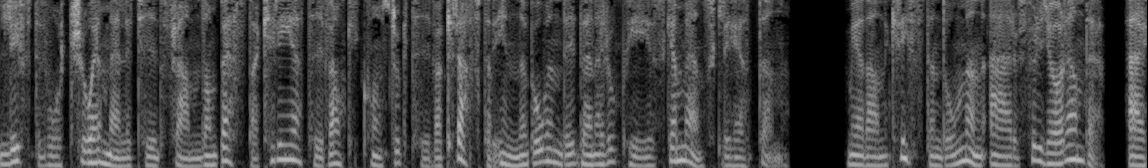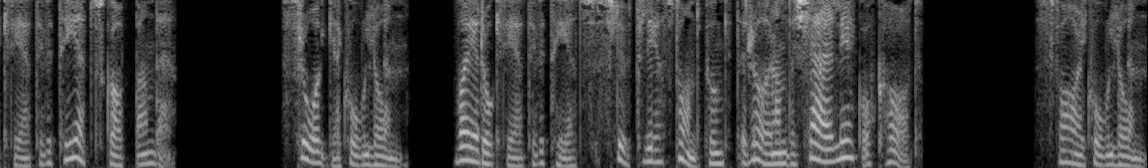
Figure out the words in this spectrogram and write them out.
lyfter vår tro emellertid fram de bästa kreativa och konstruktiva krafter inneboende i den europeiska mänskligheten. Medan kristendomen är förgörande, är kreativitet skapande. Fråga kolon. Vad är då kreativitets slutliga ståndpunkt rörande kärlek och hat? Svar kolon.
